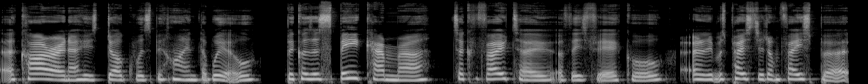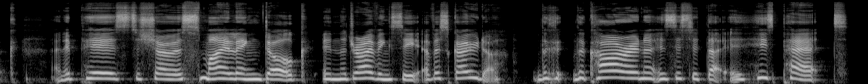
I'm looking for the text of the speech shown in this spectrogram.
a car owner whose dog was behind the wheel because a speed camera took a photo of this vehicle and it was posted on Facebook and it appears to show a smiling dog in the driving seat of a Skoda. The, the car owner insisted that his pet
